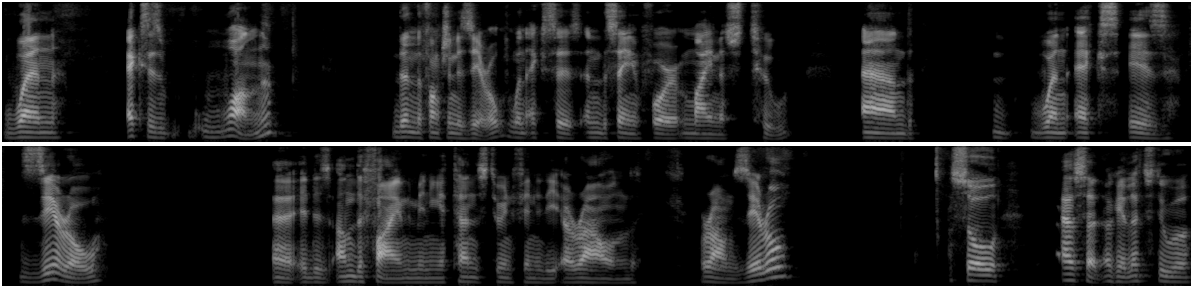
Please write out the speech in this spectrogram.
when x is 1 then the function is 0 when x is, and the same for minus 2. And when x is 0, uh, it is undefined, meaning it tends to infinity around, around 0. So, as said, okay, let's do a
